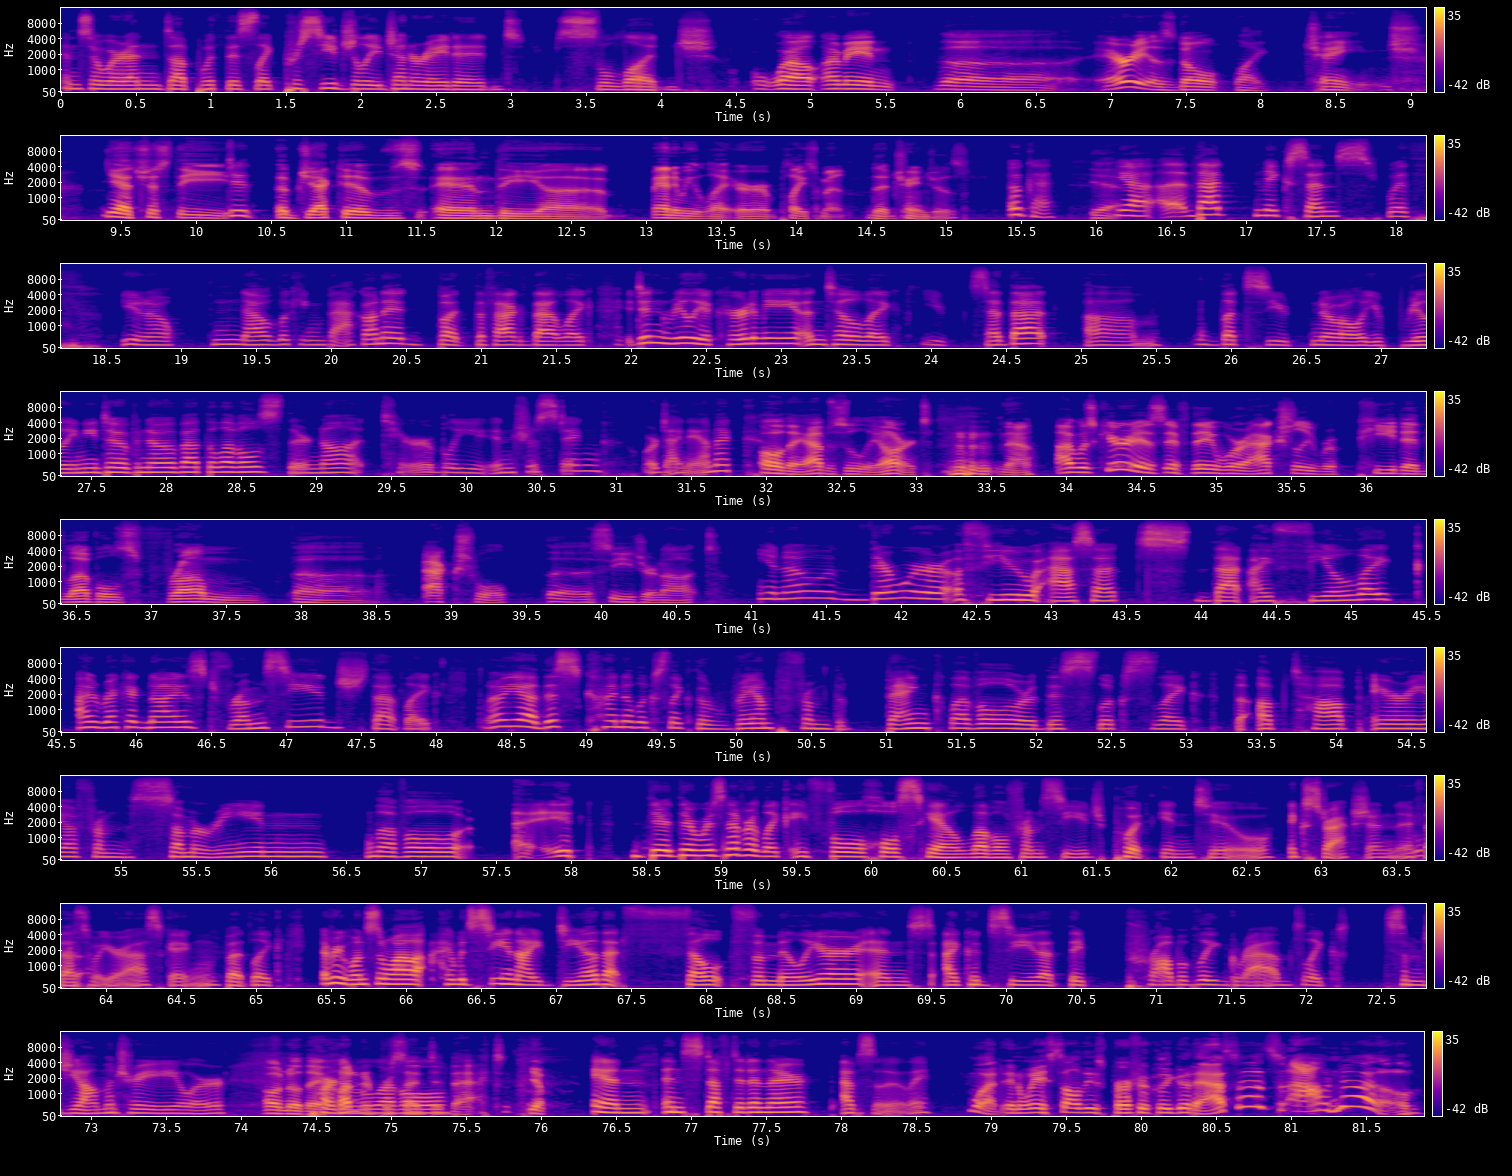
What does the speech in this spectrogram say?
And so we end up with this like procedurally generated sludge. Well, I mean, the areas don't like change. Yeah, it's just the Did- objectives and the uh, enemy layer placement that changes. Okay. Yeah. Yeah, uh, that makes sense with, you know, now looking back on it, but the fact that like it didn't really occur to me until like you said that um lets you know all you really need to know about the levels. They're not terribly interesting or dynamic. Oh, they absolutely aren't. no. I was curious if they were actually repeated levels from uh, actual uh, Siege or not. You know, there were a few assets that I feel like I recognized from Siege that, like, oh yeah, this kind of looks like the ramp from the bank level, or this looks like the up top area from the submarine level. Uh, It there there was never like a full whole scale level from Siege put into Extraction, if that's what you're asking. But like every once in a while, I would see an idea that felt familiar, and I could see that they probably grabbed like some geometry or Oh no, they part of the hundred percent level did that. Yep. and and stuffed it in there. Absolutely. What? And waste all these perfectly good assets? Oh no.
